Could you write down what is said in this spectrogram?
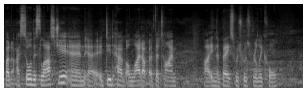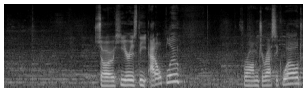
but I saw this last year and uh, it did have a light up at the time uh, in the base, which was really cool. So here is the adult blue from Jurassic World.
